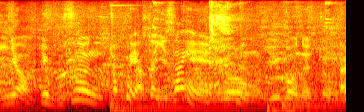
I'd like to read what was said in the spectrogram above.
인형. 이거 무슨 조금 약간 이상해. 이거 이거는 좀 거.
